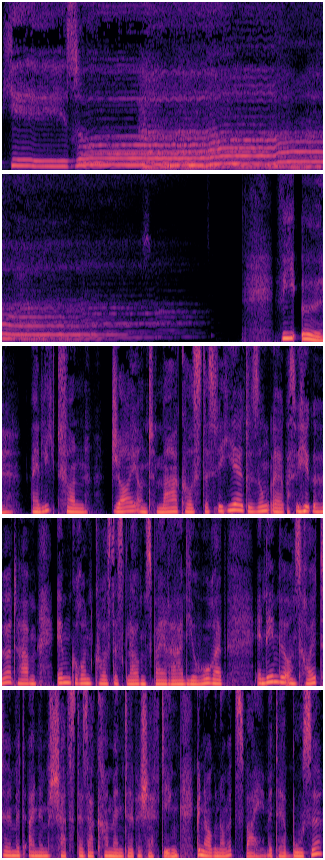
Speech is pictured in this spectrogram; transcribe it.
Jesus. Wie Öl, ein Lied von Joy und Markus, das wir hier gesungen, äh, was wir hier gehört haben im Grundkurs des Glaubens bei Radio Horeb, in dem wir uns heute mit einem Schatz der Sakramente beschäftigen. Genau genommen zwei, mit der Buße,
